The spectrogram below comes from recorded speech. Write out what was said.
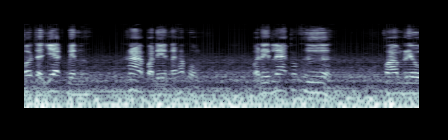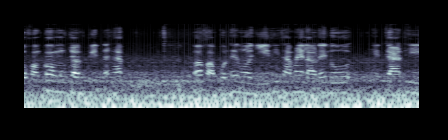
ก็จะแยกเป็นห้าประเด็นนะครับ ผม ประเด็นแรกก็คือ ความเร็วของกล้องวงจรปิดนะครับ ก็ขอบคุณเทคโนโลยีที่ทำให้เราได้รู้เหตุการณ์ที่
